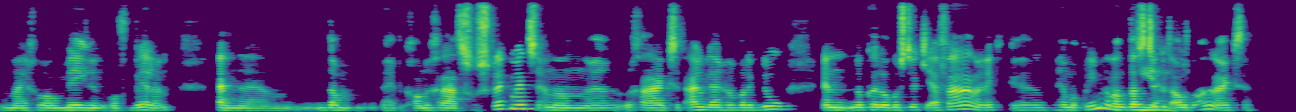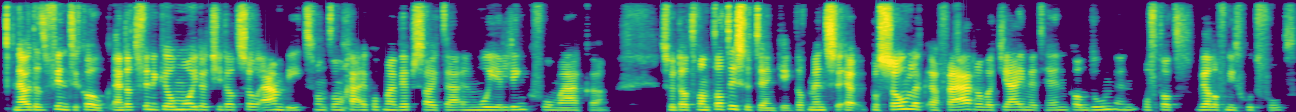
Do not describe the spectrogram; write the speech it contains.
mij gewoon mailen of bellen. En ehm, dan heb ik gewoon een gratis gesprek met ze. En dan, uh, ga ik ze het uitleggen wat ik doe. En dan kunnen we ook een stukje ervaren. Ik, uh, helemaal prima, want dat is natuurlijk het allerbelangrijkste. Nou, dat vind ik ook. En dat vind ik heel mooi dat je dat zo aanbiedt. Want dan ga ik op mijn website daar een mooie link voor maken. Zodat, want dat is het denk ik. Dat mensen er persoonlijk ervaren wat jij met hen kan doen. En of dat wel of niet goed voelt.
